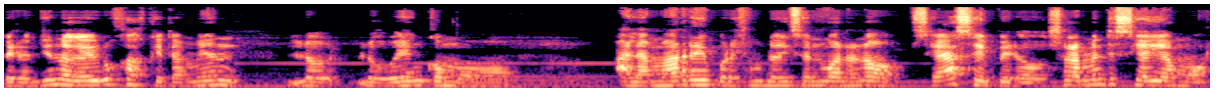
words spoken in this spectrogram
Pero entiendo que hay brujas que también lo, lo ven como al amarre, por ejemplo, dicen, bueno, no, se hace, pero solamente si hay amor.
